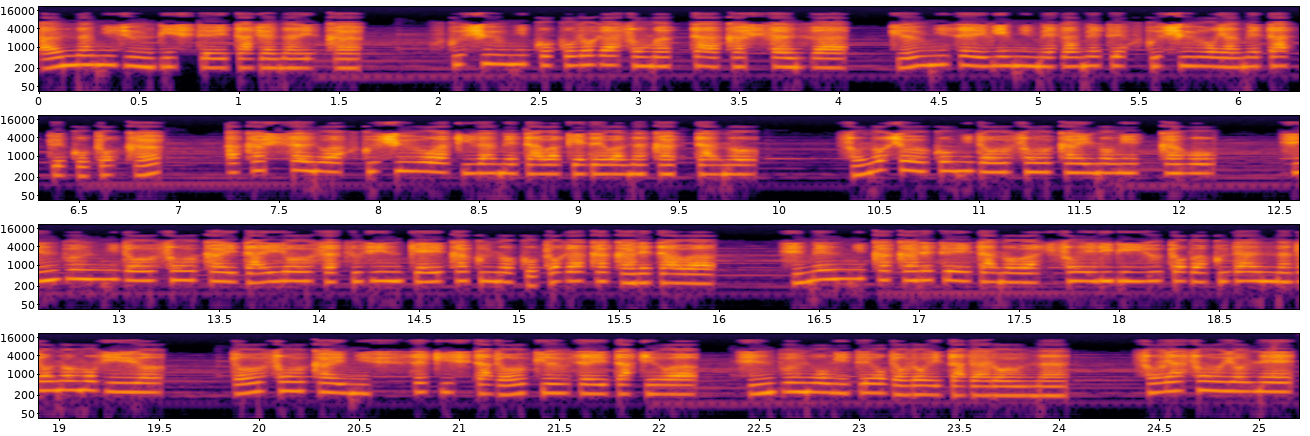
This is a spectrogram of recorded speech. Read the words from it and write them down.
あんなに準備していたじゃないか。復讐に心が染まった明石さんが、急に正義に目覚めて復讐をやめたってことか？明石さんは復讐を諦めたわけではなかったの。その証拠に同窓会の3日後、新聞に同窓会大量殺人計画のことが書かれたわ。紙面に書かれていたのはヒ素入りビールと爆弾などの文字よ。同窓会に出席した同級生たちは、新聞を見て驚いただろうな。そりゃそうよね。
